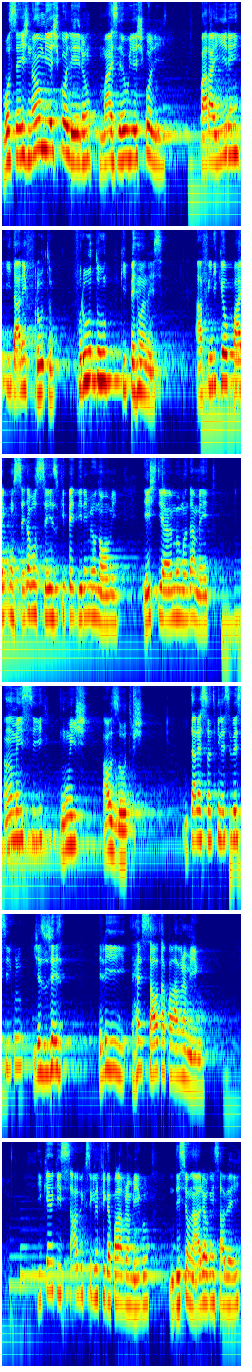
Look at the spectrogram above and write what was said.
Vocês não me escolheram, mas eu os escolhi, para irem e darem fruto, fruto que permaneça a fim de que o Pai conceda a vocês o que pedirem em meu nome. Este é o meu mandamento. Amem-se uns aos outros. Interessante que nesse versículo Jesus ele ressalta a palavra amigo. E quem aqui sabe o que significa a palavra amigo? No dicionário, alguém sabe aí?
